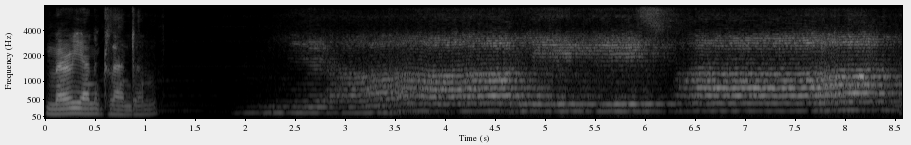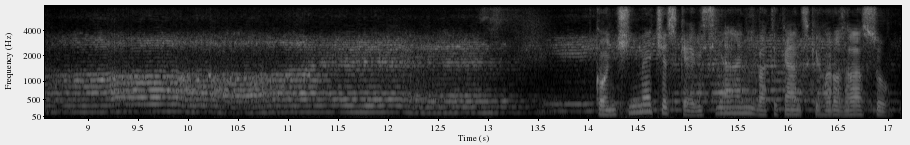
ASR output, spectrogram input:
Marian Glendon. Končíme české vysílání vatikánského rozhlasu.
